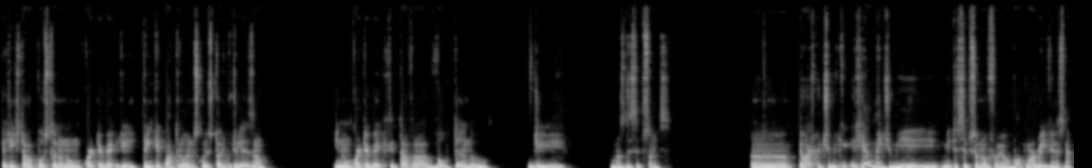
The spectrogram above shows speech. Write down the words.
que a gente estava apostando num quarterback de 34 anos com histórico de lesão e num quarterback que estava voltando de umas decepções. Eu acho que o time que realmente me, me decepcionou foi o Baltimore Ravens, né?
